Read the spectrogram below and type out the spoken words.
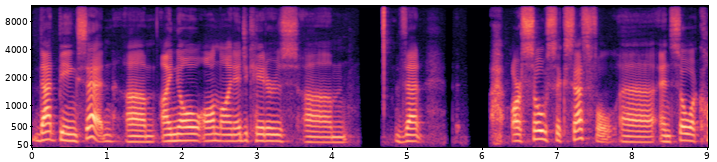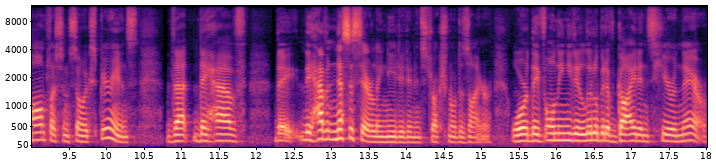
That being said, um, I know online educators um, that are so successful uh, and so accomplished and so experienced that they have they, they haven't necessarily needed an instructional designer, or they've only needed a little bit of guidance here and there.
